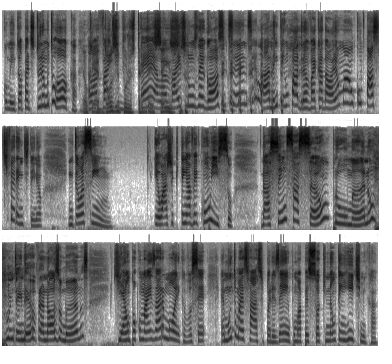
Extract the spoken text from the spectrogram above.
comentou, a partitura é muito louca. É o quê? Ela vai 12 de- por É, ela 36? vai pra uns negócios que você, sei lá, nem tem um padrão. Vai cada hora é uma, um compasso diferente, entendeu? Então, assim, eu acho que tem a ver com isso. Da sensação pro humano, entendeu? Pra nós humanos, que é um pouco mais harmônica. Você é muito mais fácil, por exemplo, uma pessoa que não tem rítmica,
